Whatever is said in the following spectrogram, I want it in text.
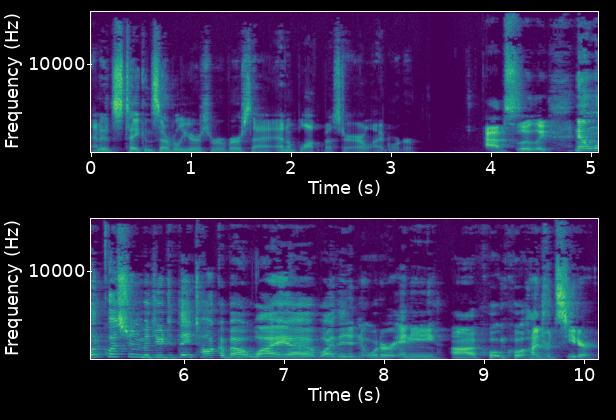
and it's taken several years to reverse that and a blockbuster airline order. Absolutely. Now, one question, Madhu, did they talk about why uh, why they didn't order any uh, quote unquote hundred seater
